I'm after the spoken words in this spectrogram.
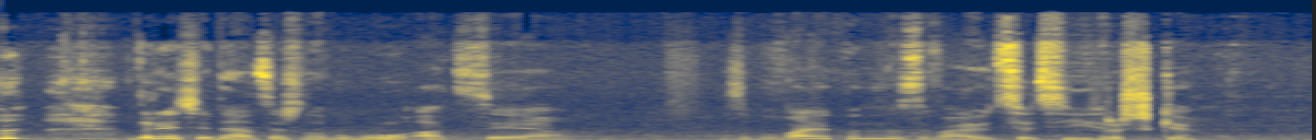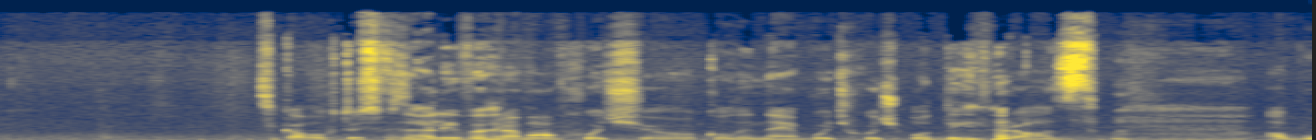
До речі, да, це ж лабубу, а це забуваю, як вони називаються, ці іграшки. Цікаво, хтось взагалі вигравав хоч коли-небудь, хоч один раз, або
